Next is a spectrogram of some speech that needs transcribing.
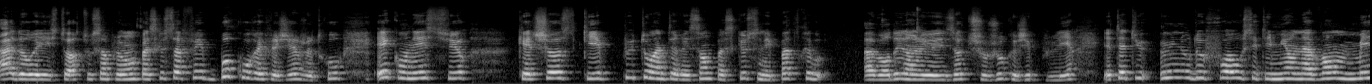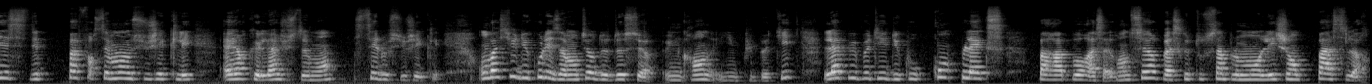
adoré l'histoire tout simplement parce que ça fait beaucoup réfléchir je trouve et qu'on est sur quelque chose qui est plutôt intéressant parce que ce n'est pas très abordé dans les autres shoujo que j'ai pu lire. Il y a peut-être eu une ou deux fois où c'était mis en avant mais c'était pas forcément le sujet clé alors que là justement c'est le sujet clé. On va suivre du coup les aventures de deux sœurs, une grande et une plus petite. La plus petite du coup complexe par rapport à sa grande sœur parce que tout simplement les gens passent leur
